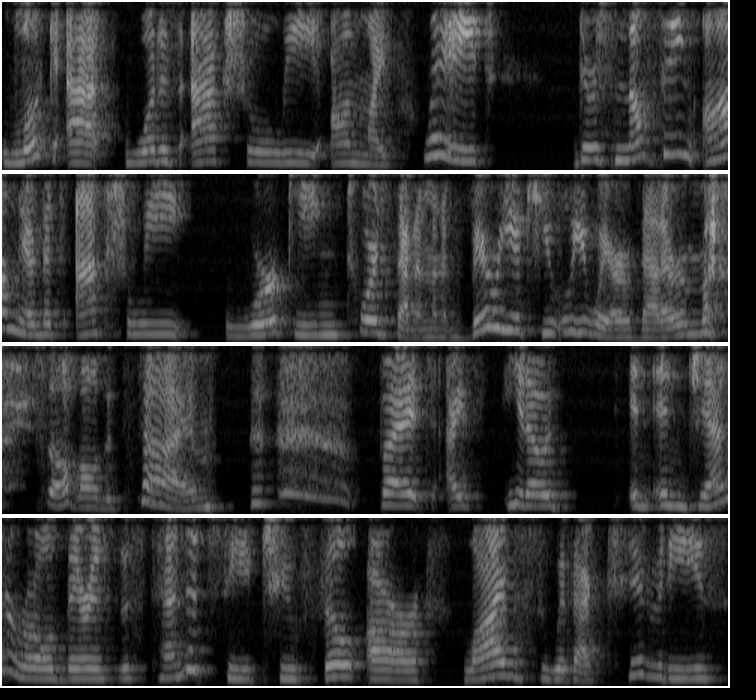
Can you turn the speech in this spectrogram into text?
look at what is actually on my plate, there's nothing on there that's actually working towards that. I'm very acutely aware of that. I remind myself all the time. But I, you know, in, in general, there is this tendency to fill our lives with activities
